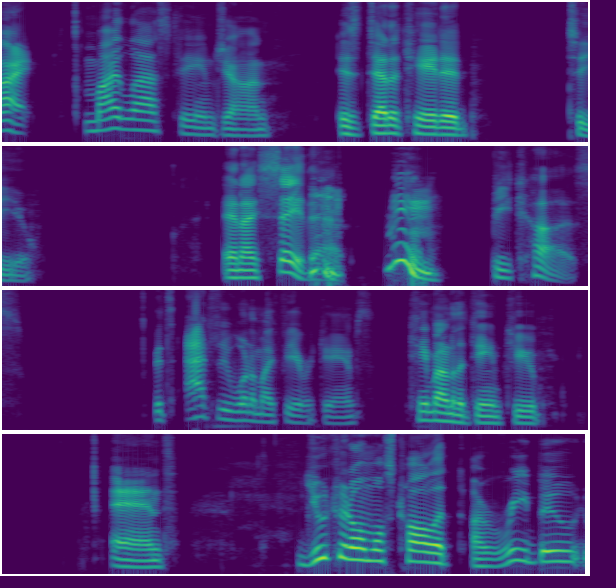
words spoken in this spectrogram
All right, my last game, John, is dedicated to you, and I say that Hmm. because it's actually one of my favorite games. Came out on the GameCube, and you could almost call it a reboot,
